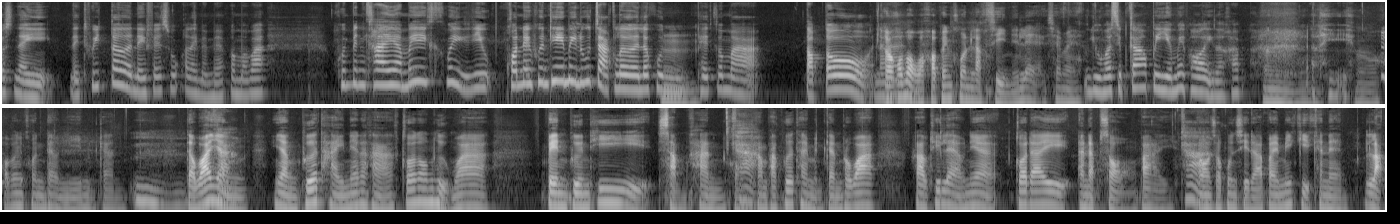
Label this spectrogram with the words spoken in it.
สต์ในใน Twitter ใน Facebook อะไรแบบนี้ประมาณว่า คุณเป็นใครอะไม่ไม่คนในพื้นที่ไม่รู้จักเลยแล้วคุณเพชรก็มาตอบโต้นะเขาก็บอกว่าเขาเป็นคนหลักสีนี่แหละใช่ไหมอยู่มา19ปียังไม่พออีกเหรอครับเอออะไรอย่างเงี้ยอ๋อเขาเป็นคนแถวนี้เหมือนกันอืมแต่ว่าอย่างค่ะอย่างเพื่อไทยเนี่ยนะคะ ก็ต้องถือว่า เป็นพื้นที่สำคัญของค่ะทางพรรคเพื่อไทยเหมือนกัน เพราะว่าคราวที่แล้วเนี่ยก็ได้อันดับสองไปค่ะรองจากคุณศิระไปไม่กี่คะแนนหลัก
